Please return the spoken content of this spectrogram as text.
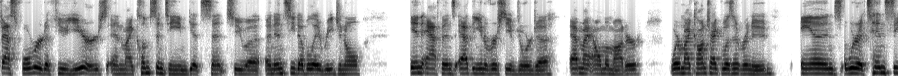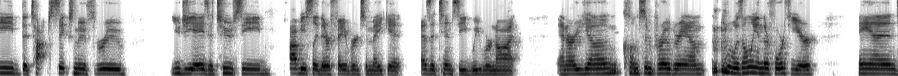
fast forward a few years and my clemson team gets sent to uh, a, an ncaa regional in Athens at the University of Georgia at my alma mater, where my contract wasn't renewed. And we're a 10 seed. The top six move through. UGA is a two seed. Obviously, they're favored to make it as a 10 seed. We were not. and our young Clemson program was only in their fourth year. And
